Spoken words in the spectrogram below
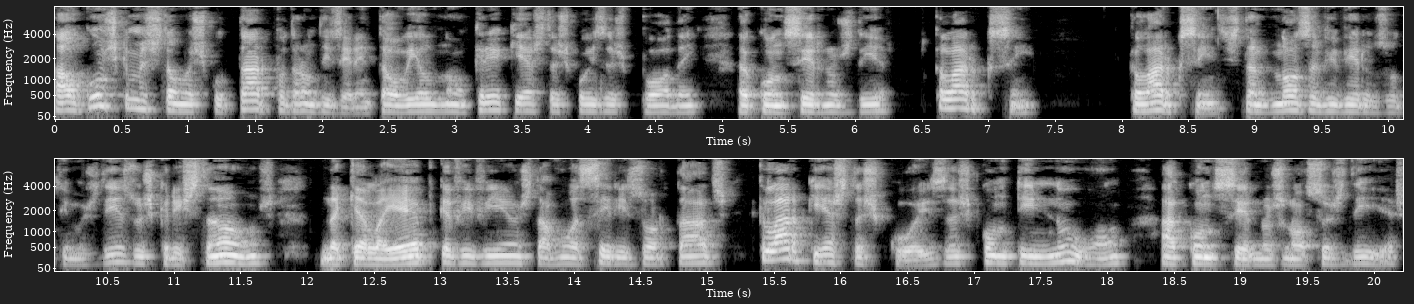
Alguns que me estão a escutar poderão dizer, então ele não crê que estas coisas podem acontecer nos dias? Claro que sim. Claro que sim. Estando nós a viver os últimos dias, os cristãos naquela época viviam, estavam a ser exortados Claro que estas coisas continuam a acontecer nos nossos dias.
